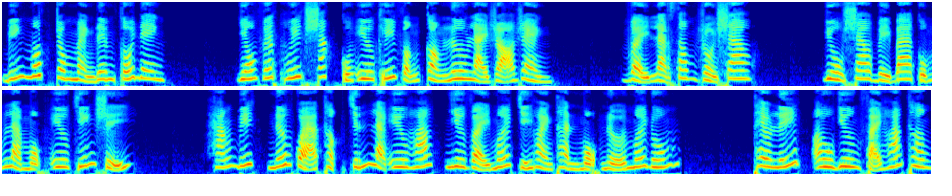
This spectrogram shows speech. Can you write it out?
biến mất trong màn đêm tối đen. Dấu vết huyết sắc của yêu khí vẫn còn lưu lại rõ ràng. Vậy là xong rồi sao? Dù sao vì ba cũng là một yêu chiến sĩ. Hắn biết nếu quả thật chính là yêu hóa, như vậy mới chỉ hoàn thành một nửa mới đúng. Theo lý, Âu Dương phải hóa thân.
